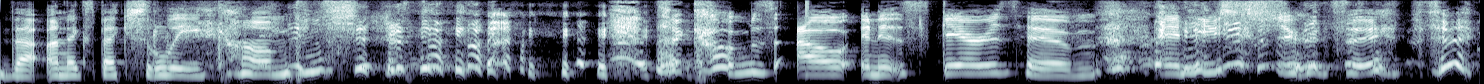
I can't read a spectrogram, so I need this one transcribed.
that unexpectedly comes that comes out and it scares him and he shoots it.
